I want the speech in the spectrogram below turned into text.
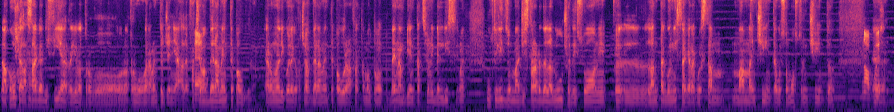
No, comunque la saga di Fear io la trovo, la trovo veramente geniale, faceva eh. veramente paura. Era una di quelle che faceva veramente paura, l'ha fatta molto molto bene, ambientazioni bellissime, utilizzo magistrale della luce, dei suoni, l'antagonista che era questa mamma incinta, questo mostro incinto. No, questo, eh.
